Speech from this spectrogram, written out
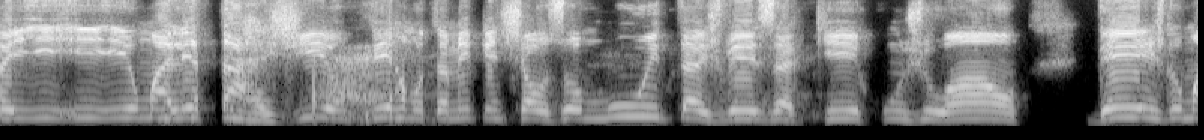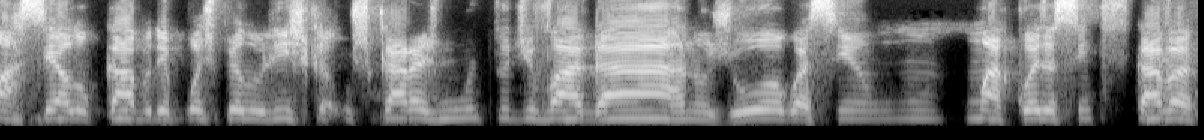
e, e, uma letargia, um termo também que a gente já usou muitas vezes aqui com o João, desde o Marcelo Cabo, depois pelo Lisca, os caras muito devagar no jogo, assim, um, uma coisa assim que ficava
